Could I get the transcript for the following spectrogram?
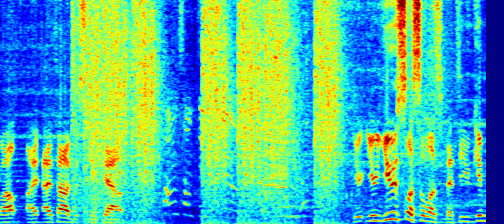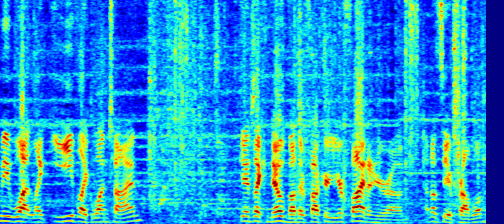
Well, I, I thought I'd just sneak out. Found something soon. You're, you're useless, Elizabeth. You give me what, like Eve, like one time? Game's like, no, motherfucker, you're fine on your own. I don't see a problem.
